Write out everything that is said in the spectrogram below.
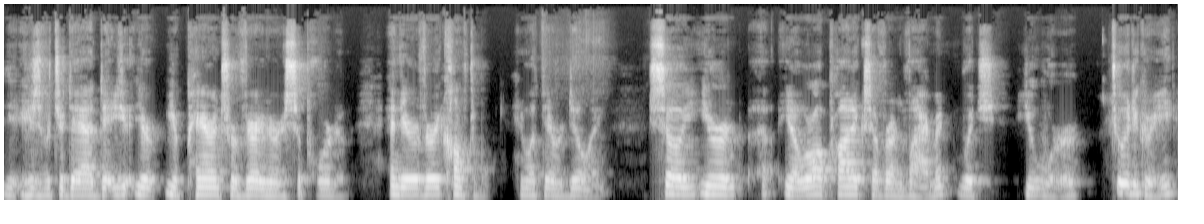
here's what your dad did. Your your parents were very very supportive, and they were very comfortable in what they were doing. So you're, uh, you know, we're all products of our environment, which you were to a degree.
